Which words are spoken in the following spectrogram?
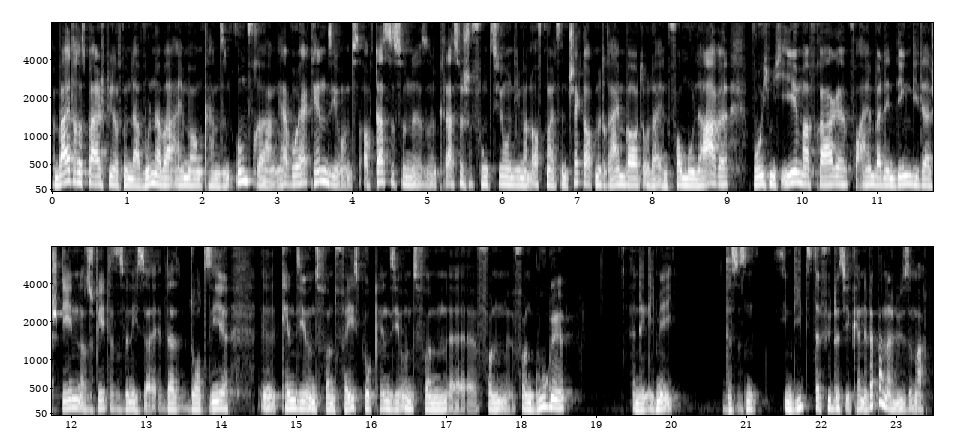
Ein weiteres Beispiel, was man da wunderbar einbauen kann, sind Umfragen. Ja, woher kennen Sie uns? Auch das ist so eine, so eine klassische Funktion, die man oftmals in Checkout mit reinbaut oder in Formulare, wo ich mich eh immer frage, vor allem bei den Dingen, die da stehen, also spätestens, wenn ich da dort sehe, äh, kennen Sie uns von Facebook, kennen Sie uns von, äh, von, von Google, dann denke ich mir, das ist ein Indiz dafür, dass ihr keine Webanalyse macht,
